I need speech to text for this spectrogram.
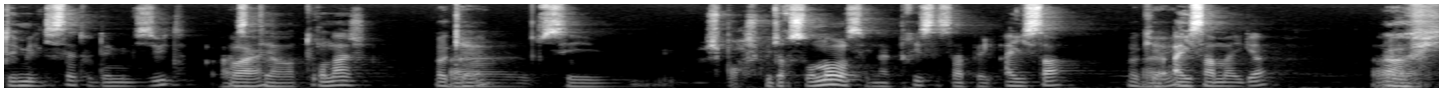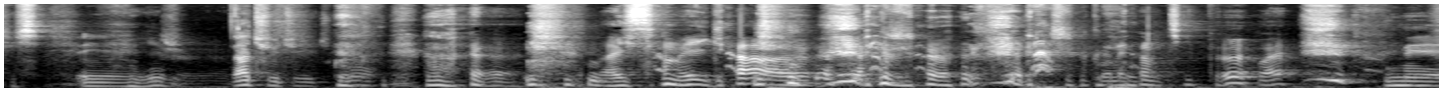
2017 ou 2018 Euh, Ouais. c'était un tournage Ok. Euh, c'est je pense je peux dire son nom c'est une actrice elle s'appelle Aïssa ok. euh, Aïssa Maïga ah oui. et je... ah tu tu, tu connais Aïssa Meiga, euh, je, je connais un petit peu, ouais. Mais,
